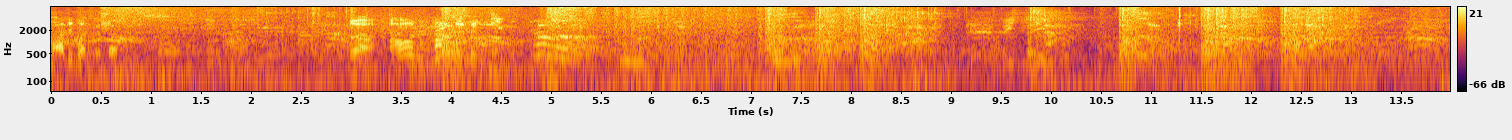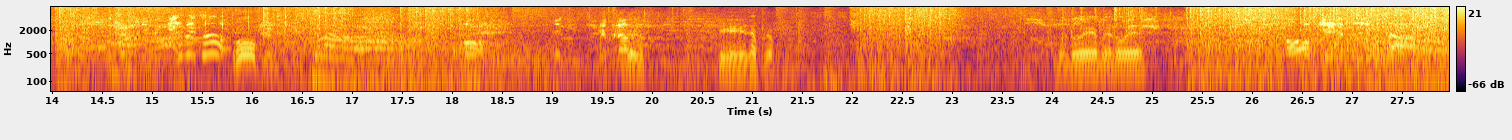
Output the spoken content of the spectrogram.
많이 맞는다. 야, 아우, 빠르네, 새끼. 하면서! 오! 어! 기다려. 기다려, 기다려, 기다려. 면로해, 면로해. 오케이, 됐습니다.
